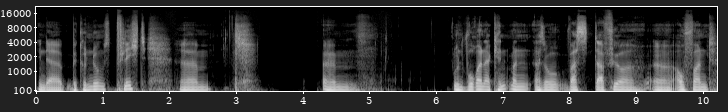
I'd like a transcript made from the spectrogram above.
in der Begründungspflicht, ähm, ähm, und woran erkennt man also, was dafür äh, Aufwand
